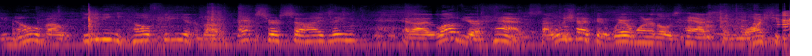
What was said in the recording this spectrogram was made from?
you know about eating healthy and about exercising. And I love your hats. I wish I could wear one of those hats in Washington,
